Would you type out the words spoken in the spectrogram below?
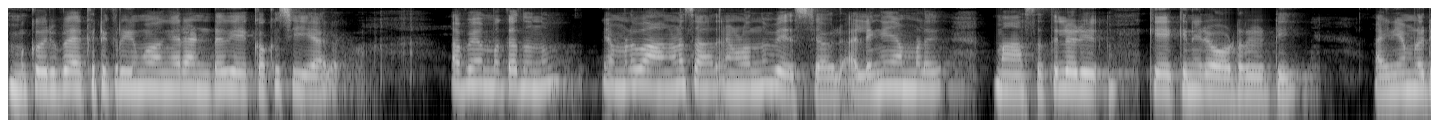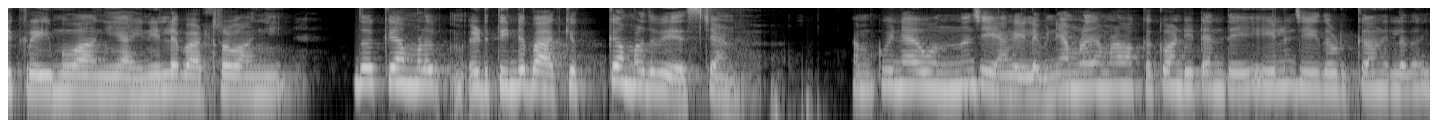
നമുക്ക് ഒരു പാക്കറ്റ് ക്രീം വാങ്ങിയാൽ രണ്ട് കേക്കൊക്കെ ചെയ്യാമല്ലോ അപ്പോൾ നമുക്കതൊന്നും നമ്മൾ വാങ്ങുന്ന സാധനങ്ങളൊന്നും വേസ്റ്റ് ആവില്ല. അല്ലെങ്കിൽ നമ്മൾ മാസത്തിലൊരു കേക്കിനൊരു ഓർഡർ കിട്ടി. അതിന് നമ്മളൊരു ക്രീം വാങ്ങി അതിനുള്ള ബട്ടർ വാങ്ങി ഇതൊക്കെ നമ്മൾ എടുത്തതിന്റെ ബാക്കിയൊക്കെ നമ്മളത് വേസ്റ്റാണ് നമുക്ക് പിന്നെ ഒന്നും ചെയ്യാൻ കഴിയില്ല. പിന്നെ നമ്മൾ നമ്മളെ മക്കൾക്ക് വേണ്ടിയിട്ട് എന്തെങ്കിലും ചെയ്ത് കൊടുക്കുക എന്നുള്ളതായി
